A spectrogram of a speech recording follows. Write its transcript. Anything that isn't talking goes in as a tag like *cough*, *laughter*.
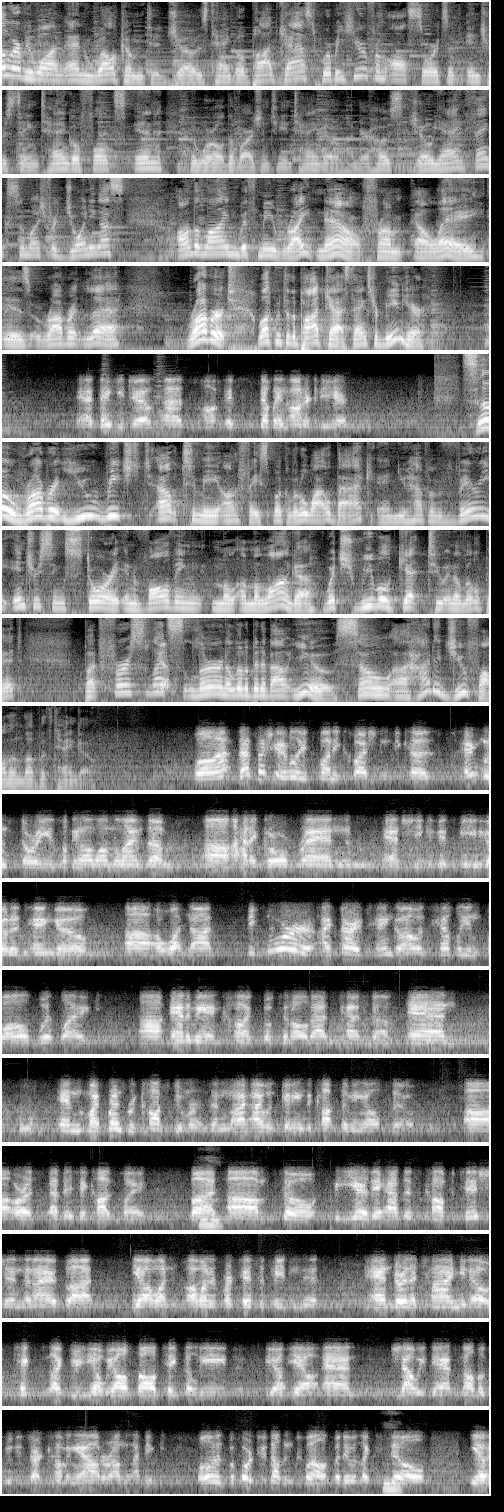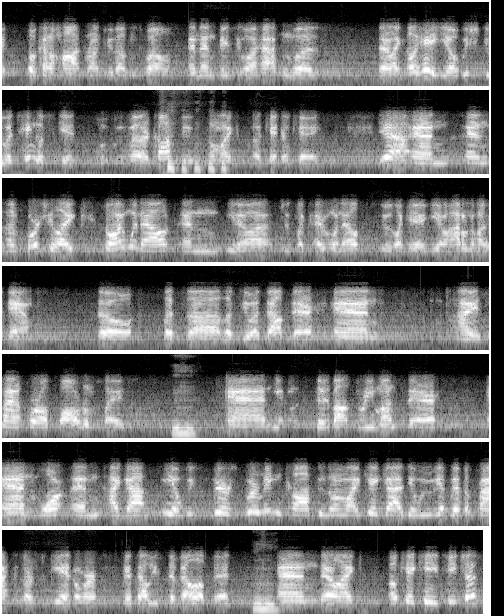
Hello, everyone, and welcome to Joe's Tango Podcast, where we hear from all sorts of interesting tango folks in the world of Argentine tango. I'm your host, Joe Yang. Thanks so much for joining us. On the line with me right now from LA is Robert Le. Robert, welcome to the podcast. Thanks for being here. Yeah, thank you, Joe. Uh, it's definitely an honor to be here. So, Robert, you reached out to me on Facebook a little while back, and you have a very interesting story involving a milonga, which we will get to in a little bit. But first, let's yep. learn a little bit about you. So, uh, how did you fall in love with tango? Well, that, that's actually a really funny question because everyone's story is something along the lines of uh, I had a girlfriend and she convinced me to go to tango uh, or whatnot before I started tango, I was heavily involved with like uh, anime and comic books and all that kind of stuff. And and my friends were costumers, and I, I was getting into costuming also, uh, or as, as they say, cosplay. But mm-hmm. um, so every year they have this competition, and I thought, you know, I want I wanted to participate in it. And during the time, you know, take like you know, we all saw Take the Lead, you know, you know, and Shall We Dance, and all those movies started coming out around I think well, it was before 2012, but it was like mm-hmm. still, you know, still kind of hot around 2012. And then basically what happened was they're like, oh, hey, you know, we should do a tango skit with our costumes. *laughs* I'm like, okay, okay. Yeah, and and unfortunately, like, so I went out and you know, uh, just like everyone else who was like, hey, you know, I don't know how to dance, so let's uh let's see what's out there. And I signed up for a ballroom place, mm-hmm. and you know, did about three months there and and I got you know we we were, we were making costumes and I'm like hey guys you know we have, we have to practice our skit or we have to at least develop it. Mm-hmm. and they're like okay can you teach us?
